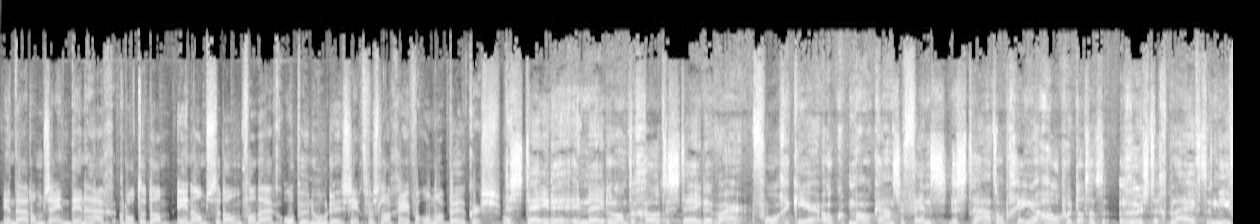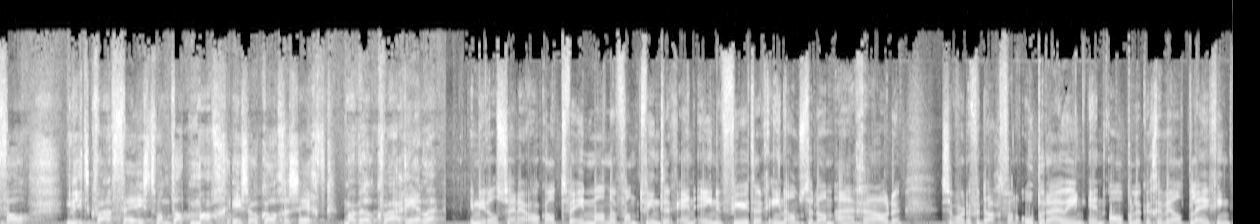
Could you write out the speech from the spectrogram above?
En daarom zijn Den Haag, Rotterdam en Amsterdam vandaag op hun hoede, zegt verslaggever Onno Beukers. De steden in Nederland, de grote steden waar vorige keer ook Marokkaanse fans de straat op gingen... hopen dat het rustig blijft. In ieder geval niet qua feest, want dat mag, is ook al gezegd, maar wel qua rellen. Inmiddels zijn er ook al twee mannen van 20 en 41 in Amsterdam aangehouden. Ze worden verdacht van opruiing en openlijke geweldpleging.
